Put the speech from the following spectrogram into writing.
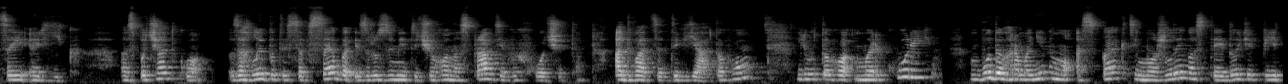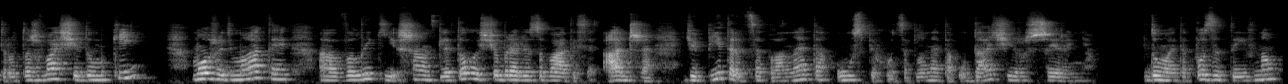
цей рік. Спочатку заглибитися в себе і зрозуміти, чого насправді ви хочете. А 29 лютого Меркурій буде в гармонійному аспекті можливостей до Юпітеру, тож ваші думки можуть мати великий шанс для того, щоб реалізуватися. Адже Юпітер це планета успіху, це планета удачі і розширення. Думайте позитивно.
